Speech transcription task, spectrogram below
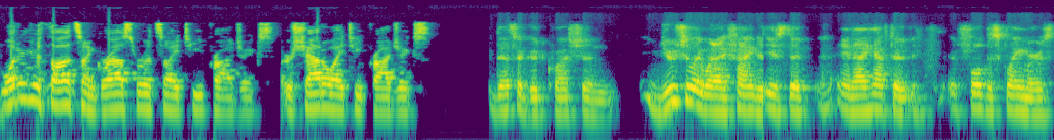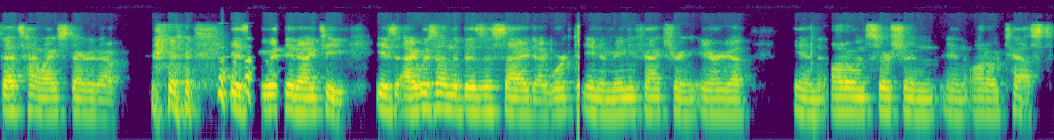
What are your thoughts on grassroots it projects or shadow it projects? That's a good question. Usually what I find is that, and I have to full disclaimers, that's how I started out. is within IT is I was on the business side. I worked in a manufacturing area in auto insertion and auto test.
